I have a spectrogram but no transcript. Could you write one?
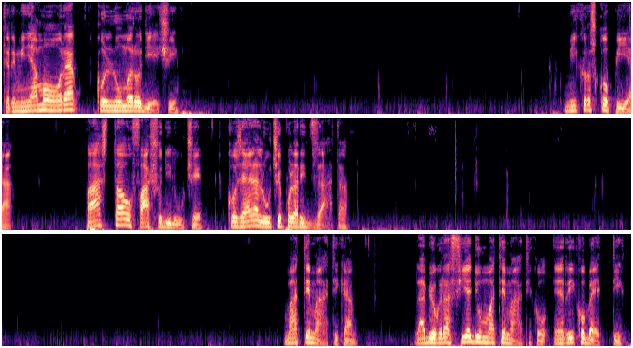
Terminiamo ora col numero 10. Microscopia. Pasta o fascio di luce? Cos'è la luce polarizzata? Matematica. La biografia di un matematico, Enrico Betti.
